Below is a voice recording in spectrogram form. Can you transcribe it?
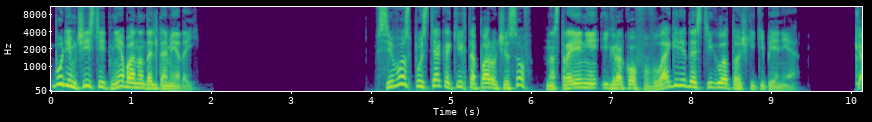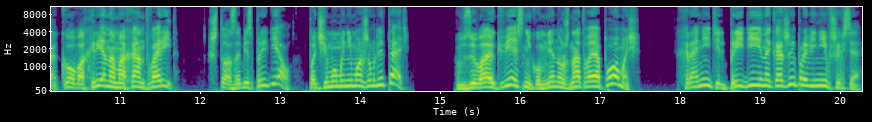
Будем чистить небо над Альтамедой. Всего спустя каких-то пару часов настроение игроков в лагере достигло точки кипения. «Какого хрена Махан творит? Что за беспредел? Почему мы не можем летать? Взываю к Вестнику, мне нужна твоя помощь! Хранитель, приди и накажи провинившихся!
